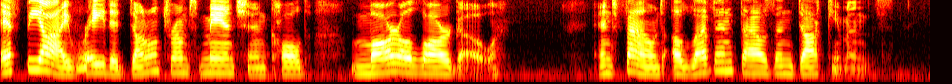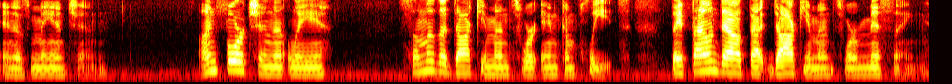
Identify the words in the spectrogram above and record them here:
FBI raided Donald Trump's mansion called Mar-a-Lago and found 11,000 documents in his mansion. Unfortunately, some of the documents were incomplete. They found out that documents were missing.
